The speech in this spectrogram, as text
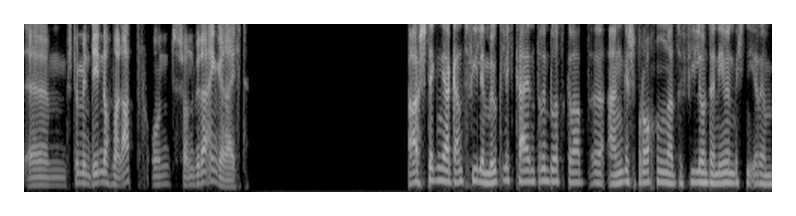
ähm, stimmen den nochmal ab und schon wieder eingereicht. Da stecken ja ganz viele Möglichkeiten drin. Du hast gerade äh, angesprochen, also viele Unternehmen möchten ihre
